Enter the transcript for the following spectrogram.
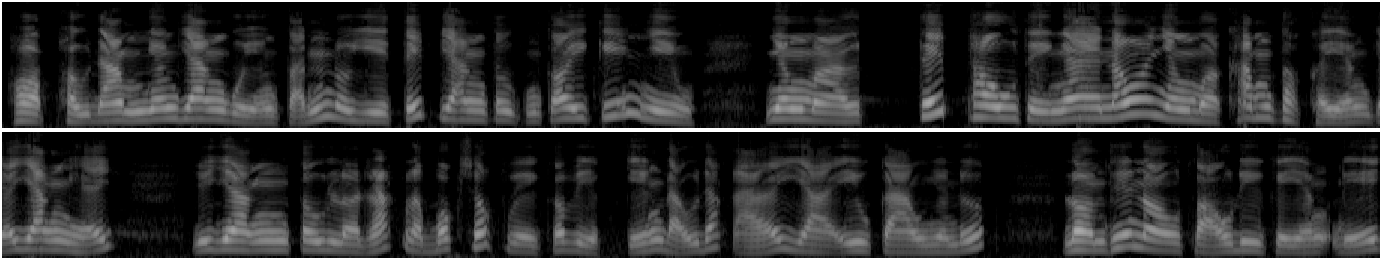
Họp hội đồng nhân dân huyện tỉnh rồi gì tiếp dân tôi cũng có ý kiến nhiều. Nhưng mà tiếp thu thì nghe nói nhưng mà không thực hiện cho dân vậy với dân tôi là rất là bức xúc về cái việc chuyển đổi đất ở và yêu cầu nhà nước làm thế nào tạo điều kiện để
